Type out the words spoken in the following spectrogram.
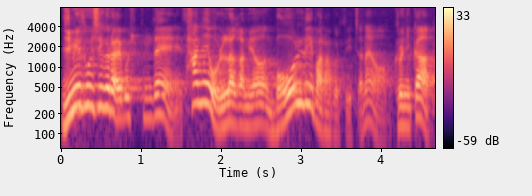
님의 소식을 알고 싶은데 산에 올라가면 멀리 바라볼 수 있잖아요. 그러니까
